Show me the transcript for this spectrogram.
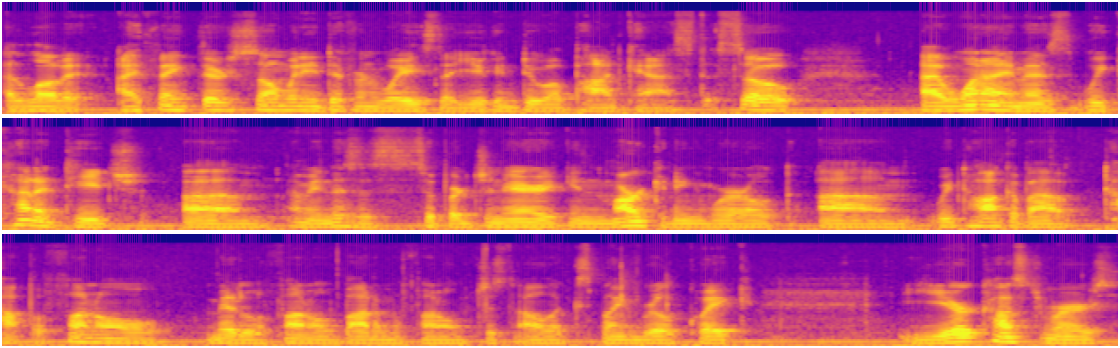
I love it. I think there's so many different ways that you can do a podcast. So at One IMS, we kind of teach. Um, I mean, this is super generic in marketing world. Um, we talk about top of funnel, middle of funnel, bottom of funnel. Just I'll explain real quick. Your customers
